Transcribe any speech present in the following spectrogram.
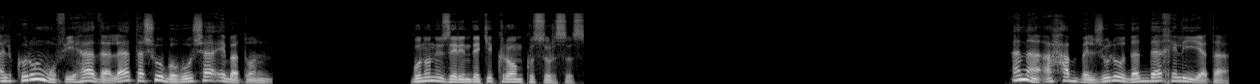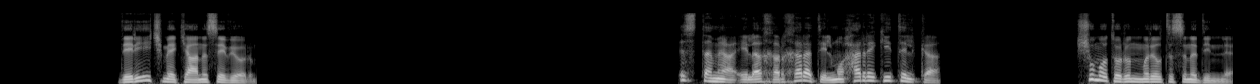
الكروم في هذا لا تشوبه شائبة. Bunun üzerindeki krom kusursuz. أنا أحب الجلود الداخلية. Deri iç mekanı seviyorum. استمع إلى خرخرة المحرك تلك. Şu motorun mırıltısını dinle.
